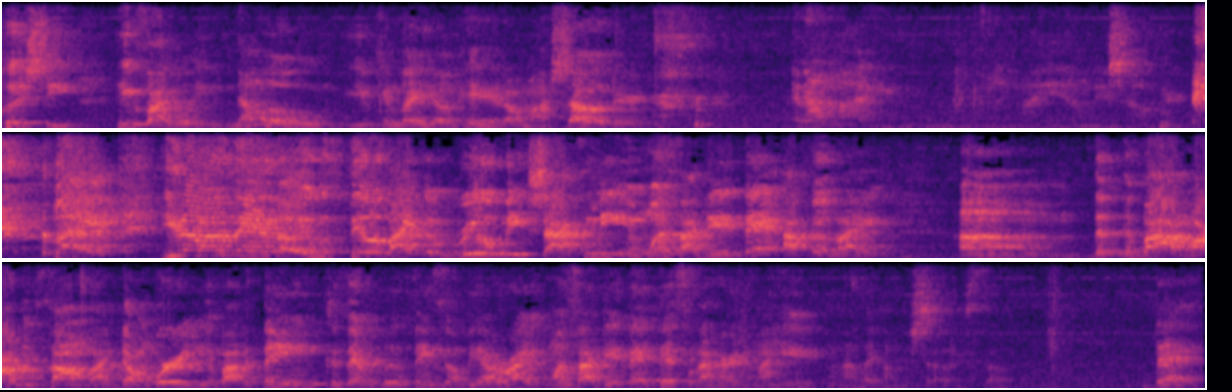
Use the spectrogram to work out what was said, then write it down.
pushy. He was like, well, you know, you can lay your head on my shoulder. and I'm like, I can lay my head on his shoulder. like, you know what I'm saying? So it was still like a real big shock to me. And once I did that, I felt like um, the, the Bob Marley song, like, don't worry about a thing, because every little thing's going to be all right. Once I did that, that's what I heard in my head when I lay on his shoulder. That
